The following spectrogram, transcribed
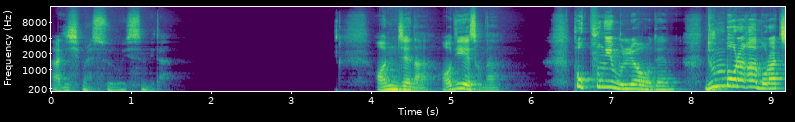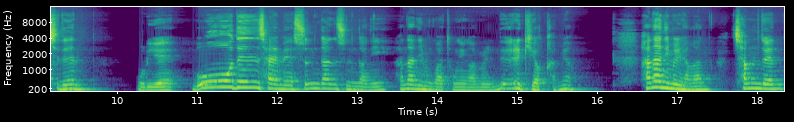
안심할 수 있습니다. 언제나 어디에서나 폭풍이 물려오든 눈보라가 몰아치든 우리의 모든 삶의 순간순간이 하나님과 동행함을 늘 기억하며 하나님을 향한 참된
